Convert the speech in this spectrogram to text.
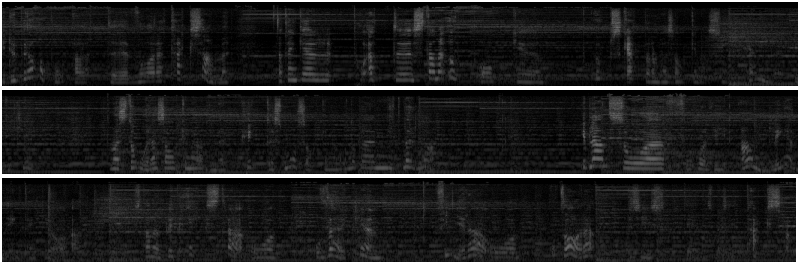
Är du bra på att eh, vara tacksam? Jag tänker på att eh, stanna upp och eh, uppskatta de här sakerna som händer i ditt liv. De här stora sakerna, de här pyttesmå sakerna och de här mittemellan. Ibland så får vi anledning, tänker jag, att stanna upp lite extra och, och verkligen fira och, och vara precis det som jag säger, tacksam.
